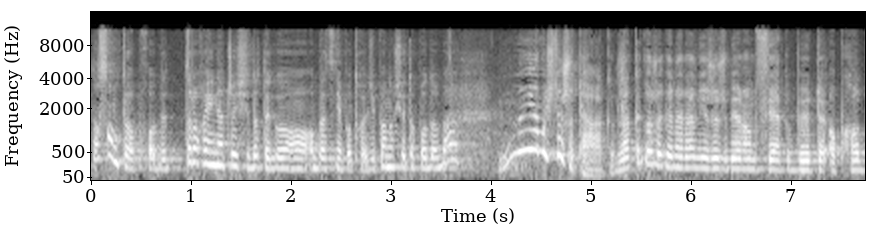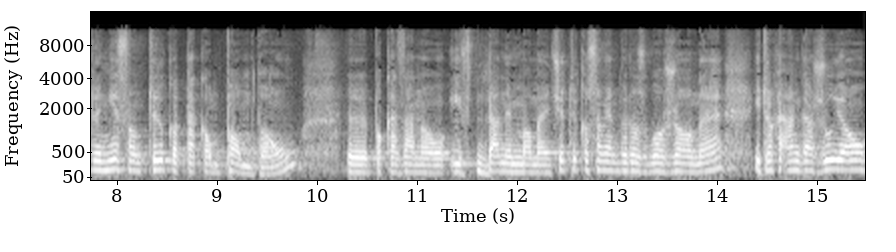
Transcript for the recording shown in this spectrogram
to są te obchody. Trochę inaczej się do tego obecnie podchodzi. Panu się to podoba? No ja myślę, że tak, dlatego że generalnie rzecz biorąc jakby te obchody nie są tylko taką pompą pokazaną i w danym momencie, tylko są jakby rozłożone i trochę angażują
